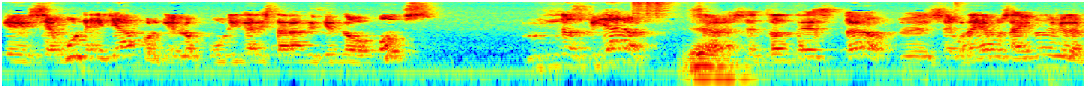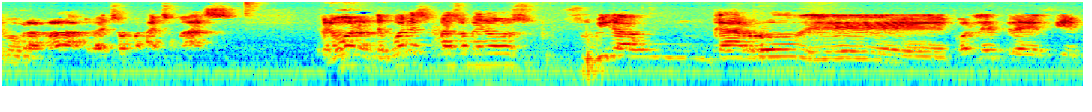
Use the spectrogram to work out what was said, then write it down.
eh, según ella, porque lo publican y estarán diciendo, ups, nos pillaron, Ya. ¿sabes? Entonces, claro, eh, según ella, pues ahí no debió de cobrar nada, pero ha hecho, ha hecho más. Pero bueno, te puedes más o menos subir a un carro de, ponle entre 100.000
